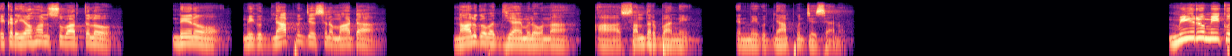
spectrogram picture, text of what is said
ఇక్కడ యోహాను సువార్తలో నేను మీకు జ్ఞాపకం చేసిన మాట నాలుగవ అధ్యాయంలో ఉన్న ఆ సందర్భాన్ని నేను మీకు జ్ఞాపకం చేశాను. మీరు మీకు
